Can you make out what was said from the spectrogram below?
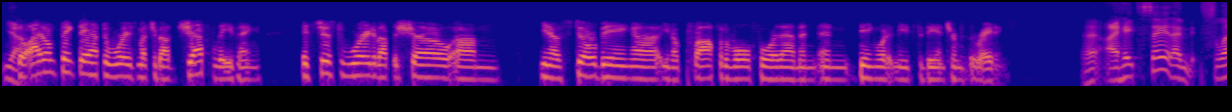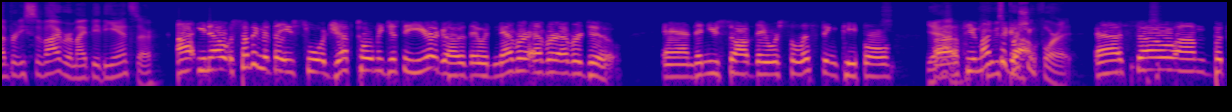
Yeah. So I don't think they have to worry as much about Jeff leaving. It's just worried about the show. Um, you know, still being uh, you know profitable for them and, and being what it needs to be in terms of the ratings. I, I hate to say it, I'm, Celebrity Survivor might be the answer. Uh, you know, something that they swore Jeff told me just a year ago that they would never, ever, ever do, and then you saw they were soliciting people. Yeah, uh, a few months ago. he was ago. pushing for it. Uh, so, um, but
